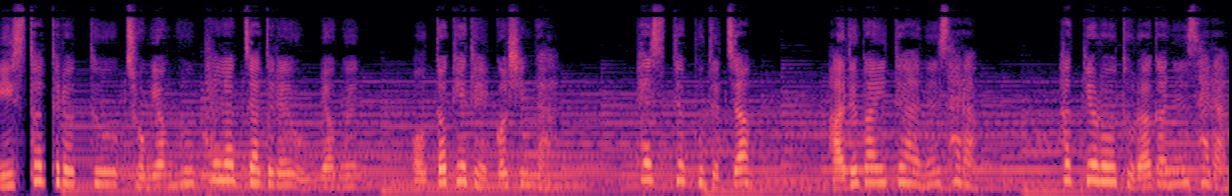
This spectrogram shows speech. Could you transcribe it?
미스터 트로트 종영 후 탈락자들의 운명은 어떻게 될 것인가? 패스트푸드점, 아르바이트하는 사람, 학교로 돌아가는 사람.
